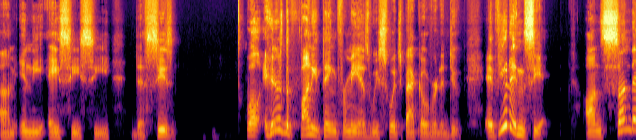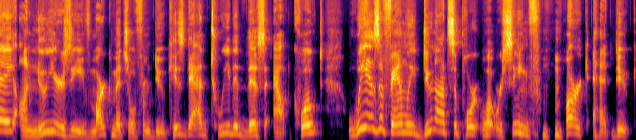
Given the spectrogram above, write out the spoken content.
um, in the ACC this season. Well, here's the funny thing for me as we switch back over to Duke. If you didn't see it, on Sunday on New Year's Eve, Mark Mitchell from Duke, his dad tweeted this out quote, We as a family do not support what we're seeing from Mark at Duke.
